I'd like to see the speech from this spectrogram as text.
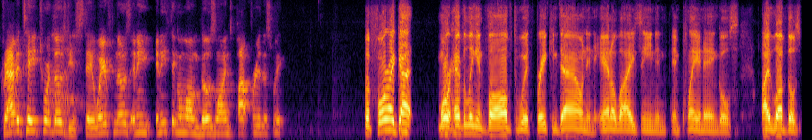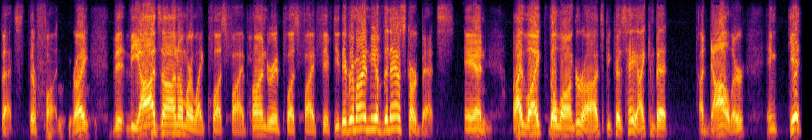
gravitate toward those? Do you stay away from those? Any anything along those lines pop for you this week? Before I got more heavily involved with breaking down and analyzing and, and playing angles, I love those bets. They're fun, right? The the odds on them are like plus 500, plus 550. They remind me of the NASCAR bets. And mm-hmm. I like the longer odds because hey, I can bet a dollar and get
